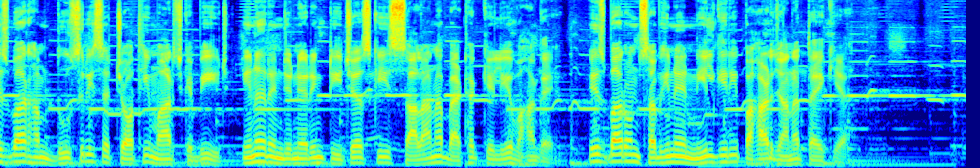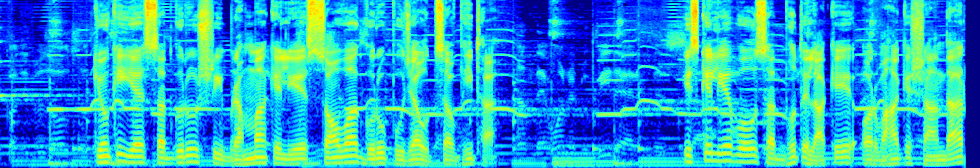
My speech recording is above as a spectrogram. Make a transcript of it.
इस बार हम दूसरी से चौथी मार्च के बीच इनर इंजीनियरिंग टीचर्स की सालाना बैठक के लिए वहाँ गए। इस बार उन सभी ने नीलगिरी पहाड़ जाना तय किया। क्योंकि यह सदगुरु श्री ब्रह्मा के लिए सौवा गुरु पूजा उत्सव भी था। इसके लिए वो उस अद्भुत इलाके और वहाँ के शानदार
